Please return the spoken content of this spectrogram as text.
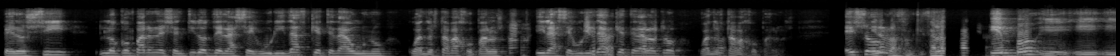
pero sí lo comparo en el sentido de la seguridad que te da uno cuando está bajo palos y la seguridad que te da el otro cuando está bajo palos. Eso, Tienes razón, quizás tiempo y,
